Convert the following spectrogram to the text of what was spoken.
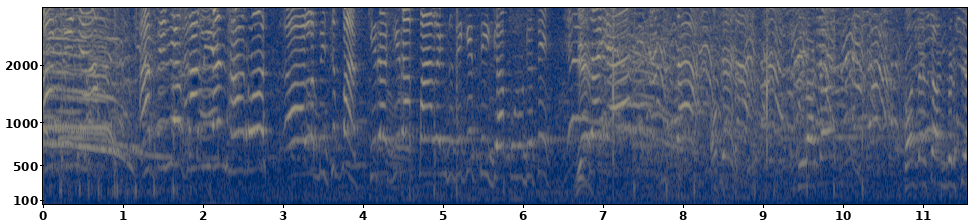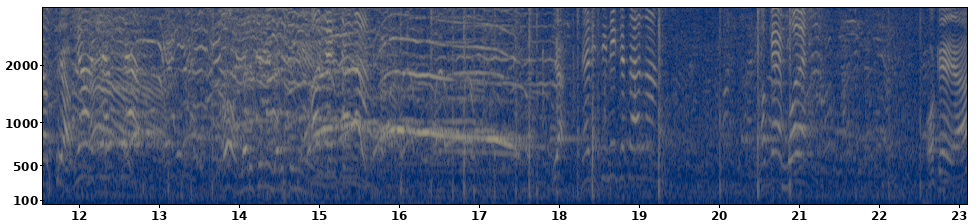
Artinya, artinya kalian harus eh, lebih cepat. Kira-kira paling sedikit 30 detik. Yes. Bisa ya? Bisa. Oke. Bisa. Silakan. Kontestan bersiap-siap. Ya, siap-siap. Oh, dari sini, dari sini. Oh, dari sana. Ya, Dari sini ke sana. Oke, boleh. oke ya.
